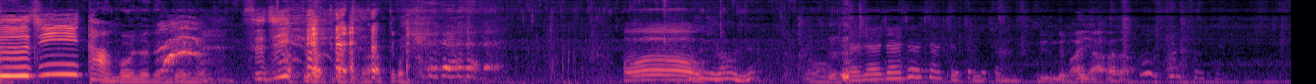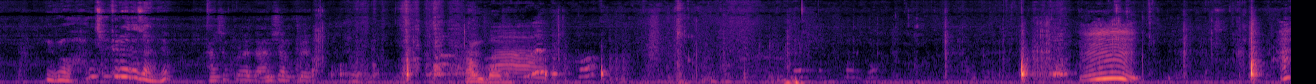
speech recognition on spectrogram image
스지탕 보여, 줘야 되는데 이런 거? 스지 아 뜨거 오 우리 근데 많이 야가다 이거 한참 끓여야 되지 않냐? 한식 끓여야 돼. 한 시간 끓여. 한번 먹어봐 음 헉?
